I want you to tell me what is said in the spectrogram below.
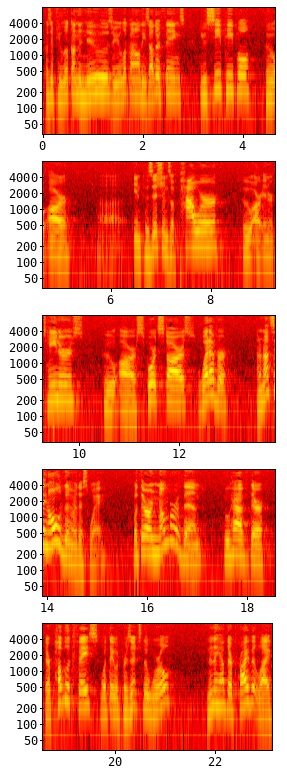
Because if you look on the news or you look on all these other things, you see people who are uh, in positions of power, who are entertainers, who are sports stars, whatever. And I'm not saying all of them are this way, but there are a number of them who have their their public face, what they would present to the world, and then they have their private life.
